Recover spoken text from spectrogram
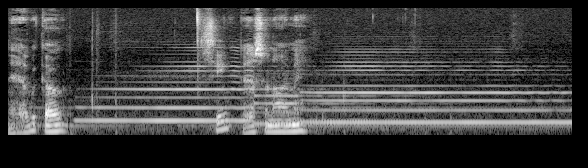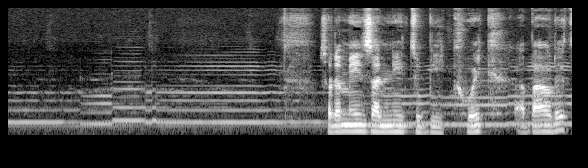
There we go. See, there's an army. So that means I need to be quick about it.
